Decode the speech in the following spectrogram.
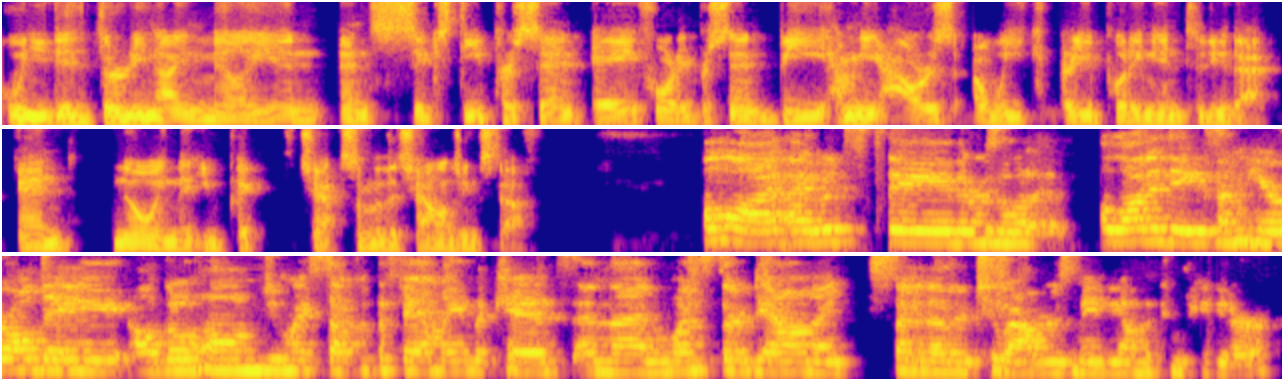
when you did 39 million and 60% A, 40% B, how many hours a week are you putting in to do that? And knowing that you picked some of the challenging stuff? A lot. I would say there was a, a lot of days I'm here all day. I'll go home, do my stuff with the family and the kids. And then once they're down, I spend another two hours maybe on the computer.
